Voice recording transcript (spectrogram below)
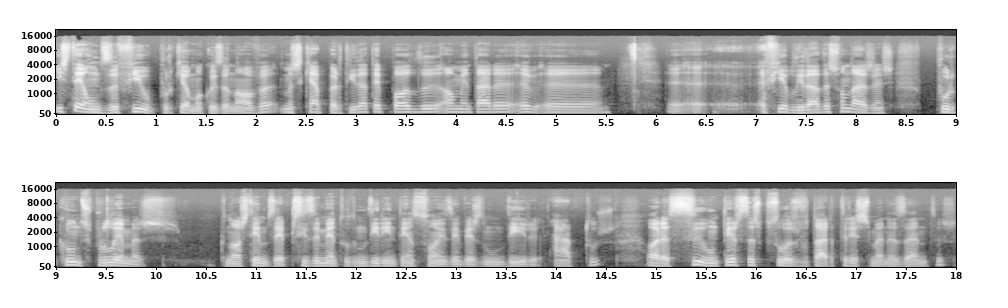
isto é um desafio porque é uma coisa nova, mas que à partida até pode aumentar a, a, a, a fiabilidade das sondagens. Porque um dos problemas que nós temos é precisamente o de medir intenções em vez de medir atos. Ora, se um terço das pessoas votar três semanas antes,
